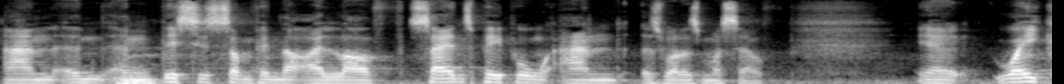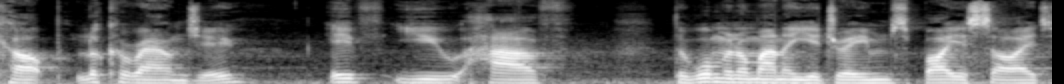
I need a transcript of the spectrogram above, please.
and and, and mm. this is something that I love saying to people and as well as myself. You know, wake up, look around you. If you have the woman or man of your dreams by your side,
